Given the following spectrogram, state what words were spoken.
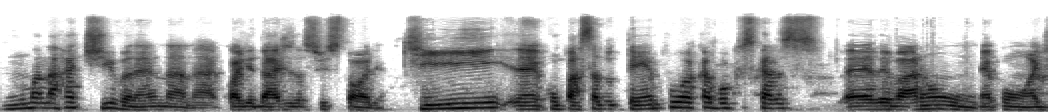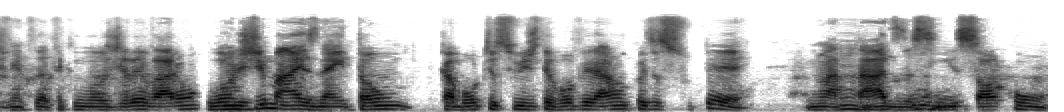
numa narrativa, né? Na, na qualidade da sua história. Que, né, com o passar do tempo, acabou que os caras é, levaram, né, com o advento da tecnologia, levaram longe demais, né? Então, acabou que os filmes de terror viraram coisas super enlatadas, Uhum, assim, só com,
